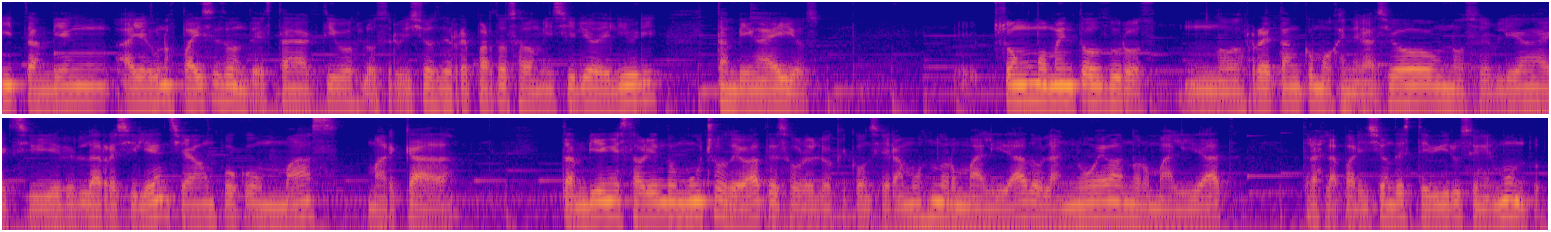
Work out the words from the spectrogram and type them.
y también hay algunos países donde están activos los servicios de repartos a domicilio delivery, también a ellos. Son momentos duros, nos retan como generación, nos obligan a exhibir la resiliencia un poco más marcada. También está abriendo muchos debates sobre lo que consideramos normalidad o la nueva normalidad tras la aparición de este virus en el mundo.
